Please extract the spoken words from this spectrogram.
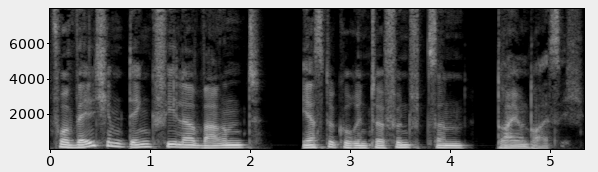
Vor welchem Denkfehler warnt 1. Korinther 15, 33?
